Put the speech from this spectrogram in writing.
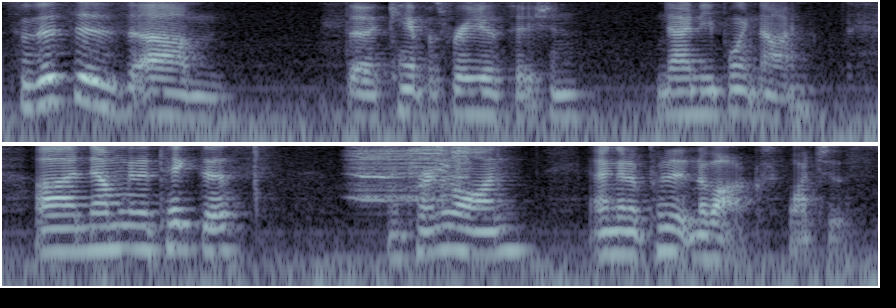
So this is um, the campus radio station, 90.9. Uh, now I'm going to take this and turn it on, and I'm going to put it in a box. Watch this.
